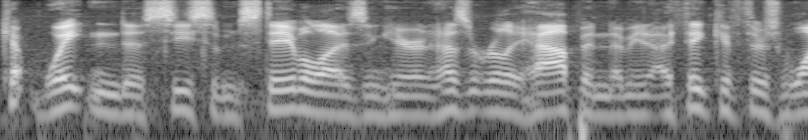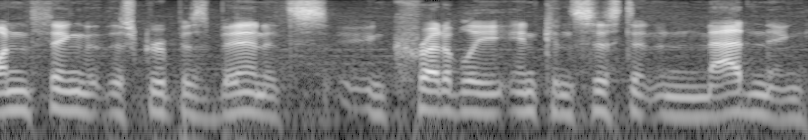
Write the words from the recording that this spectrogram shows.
Kept waiting to see some stabilizing here, and it hasn't really happened. I mean, I think if there's one thing that this group has been, it's incredibly inconsistent and maddening.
